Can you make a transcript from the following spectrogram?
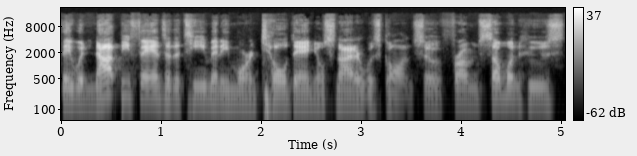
they would not be fans of the team anymore until Daniel Snyder was gone. So from someone who's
